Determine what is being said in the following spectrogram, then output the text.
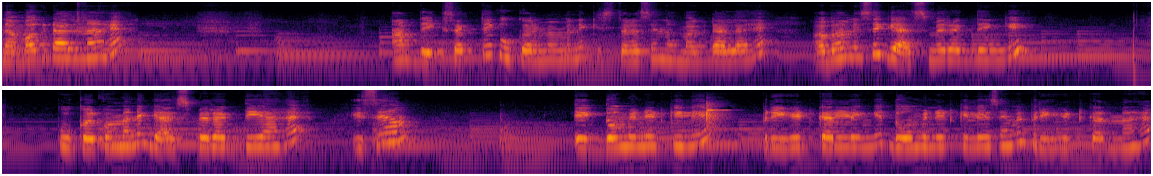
नमक डालना है। आप देख सकते हैं कुकर में मैंने किस तरह से नमक डाला है। अब हम इसे गैस में रख देंगे। कुकर को मैंने गैस पे रख दिया है। इसे हम एक दो मिनट के लिए प्रीहीट कर लेंगे। दो मिनट के लिए इसे हमें प्रीहीट करना है।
